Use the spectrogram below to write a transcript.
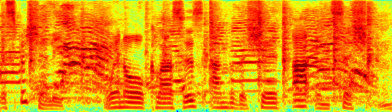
especially when all classes under the shed are in session.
